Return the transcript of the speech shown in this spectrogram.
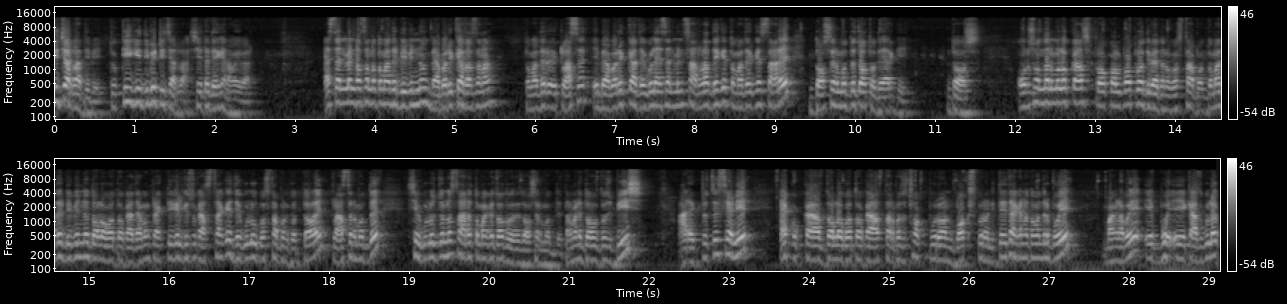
টিচাররা দিবে। তো কি কি দিবে টিচাররা সেটা দেখে নাও এবার। অ্যাসাইনমেন্ট আছে না তোমাদের বিভিন্ন, ব্যবহারিক কাজ আছে না? তোমাদের ক্লাসের এই ব্যবহারিক কাজ, এগুলো অ্যাসাইনমেন্ট স্যাররা দেখে তোমাদেরকে স্যারে দশের মধ্যে যত দেয় আর কি। দশ। অনুসন্ধানমূলক কাজ, প্রকল্প, প্রতিবেদন উপস্থাপন। তোমাদের বিভিন্ন দলগত কাজ এবং প্র্যাকটিক্যাল কিছু কাজ থাকে যেগুলো উপস্থাপন করতে হয় ক্লাসের মধ্যে। সেগুলোর জন্য স্যারে তোমাকে যত দেয় দশের মধ্যে। তার মানে দশ দশ, বিশ। আর একটু হচ্ছে শ্রেণির একক কাজ, দলগত কাজ, তারপর ছক পূরণ বক্স পূরণ ইত্যাদি থাকে না তোমাদের বইয়ে, বাংলা বইয়ে। এই বই- এই কাজগুলো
